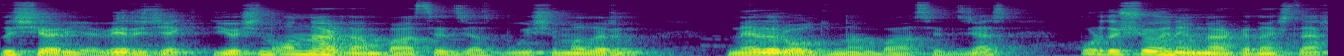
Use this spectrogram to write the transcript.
dışarıya verecek diyor. Şimdi onlardan bahsedeceğiz. Bu ışımaların neler olduğundan bahsedeceğiz. Burada şu önemli arkadaşlar.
